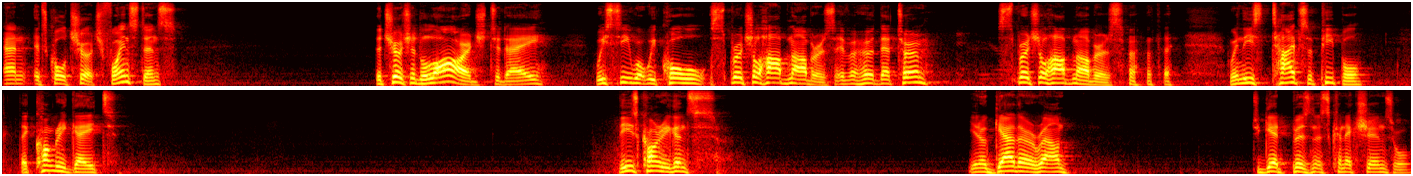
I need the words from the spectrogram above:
and it's called church. For instance, the church at large today, we see what we call spiritual hobnobbers. Ever heard that term? spiritual hobnobbers. when these types of people they congregate these congregants you know gather around to get business connections or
